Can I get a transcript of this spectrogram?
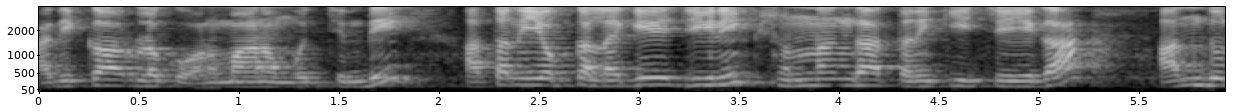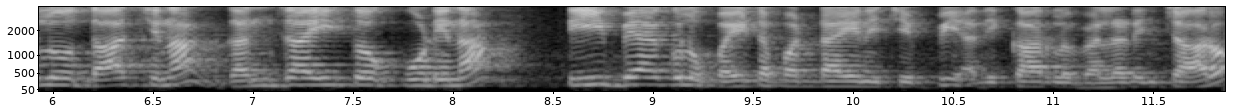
అధికారులకు అనుమానం వచ్చింది. అతని యొక్క లగేజీని క్షుణ్ణంగా తనిఖీ చేయగా అందులో దాచిన గంజాయితో కూడిన టీ బ్యాగులు బయటపడ్డాయని చెప్పి అధికారులు వెల్లడించారు.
